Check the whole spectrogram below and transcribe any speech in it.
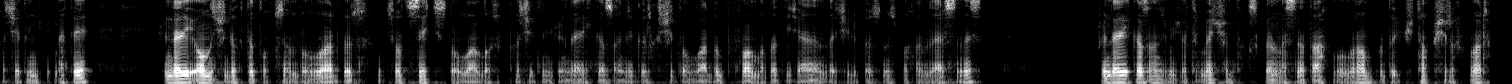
paketin qiyməti. Gündəlik 12.90 dollardır. 138 dollarlıq paketin gündəlik qazancı 42 dollardır. Bu formada digərlərinə də girib özünüz baxa bilərsiniz. Gündəlik qazancımı götürmək üçün task bölməsinə daxil oluram. Burada 3 tapşırıq var.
